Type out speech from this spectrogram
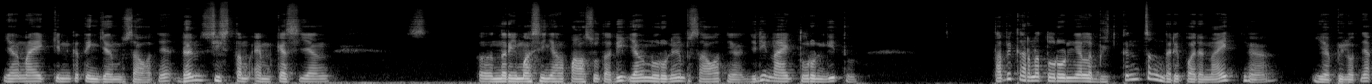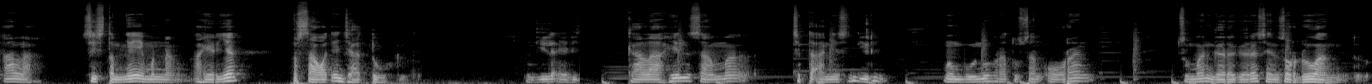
yang naikin ketinggian pesawatnya dan sistem MCAS yang uh, nerima sinyal palsu tadi yang nurunin pesawatnya. Jadi naik turun gitu. Tapi karena turunnya lebih kenceng daripada naiknya, ya pilotnya kalah sistemnya yang menang akhirnya pesawatnya jatuh gitu. Gila ya dikalahin sama ciptaannya sendiri. Membunuh ratusan orang cuman gara-gara sensor doang gitu.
